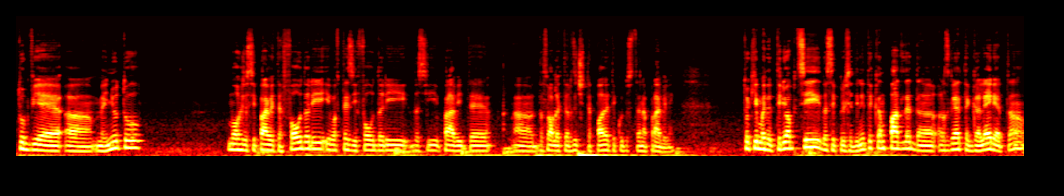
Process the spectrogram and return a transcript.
Тук ви е а, менюто. Може да си правите фолдъри и в тези фолдъри да си правите, а, да слагате различните падлети, които сте направили. Тук имате три опции, да се присъедините към Padlet, да разгледате галерията,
